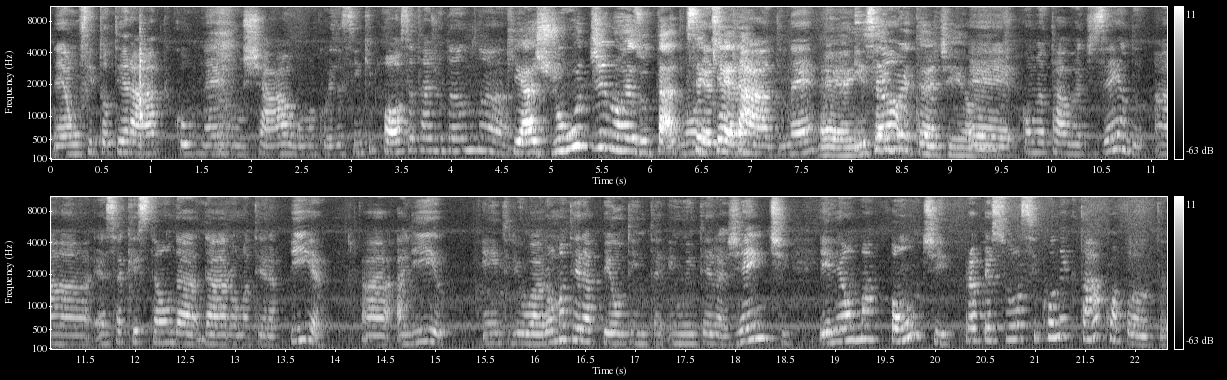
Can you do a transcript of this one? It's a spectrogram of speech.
né, um fitoterápico, né, um chá, alguma coisa assim, que possa estar ajudando na, Que ajude no resultado que no você quer. né? resultado, né? É, isso Então, é importante, realmente. É, como eu estava dizendo, a- essa questão da, da aromaterapia, a- ali entre o aromaterapeuta e o interagente, ele é uma ponte para a pessoa se conectar com a planta.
